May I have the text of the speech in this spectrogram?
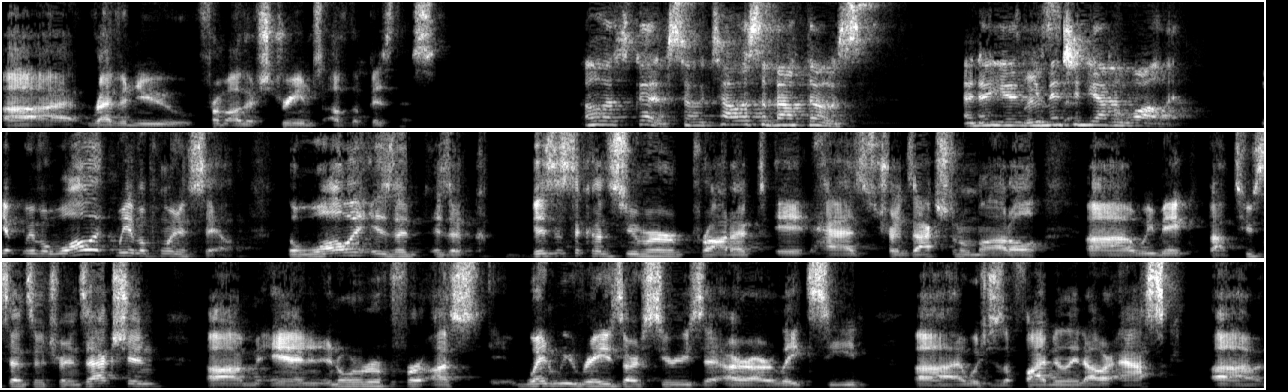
uh, revenue from other streams of the business. Oh, that's good. So tell us about those. I know you, you mentioned you have a wallet. Yep, we have a wallet. We have a point of sale. The wallet is a is a business to consumer product. It has transactional model. Uh, we make about two cents a transaction. Um, and in order for us, when we raise our series, our, our late seed, uh, which is a $5 million ask, uh,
